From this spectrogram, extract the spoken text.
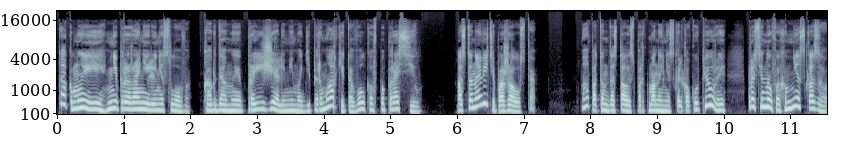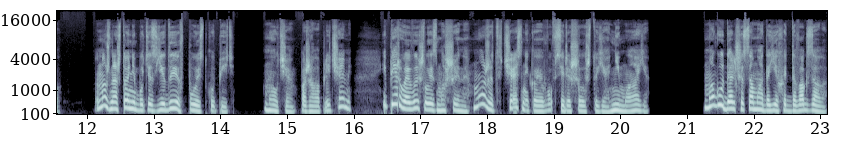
Так мы и не проронили ни слова. Когда мы проезжали мимо гипермаркета, Волков попросил. «Остановите, пожалуйста» а потом достал из портмана несколько купюр и, протянув их мне, сказал, «Нужно что-нибудь из еды в поезд купить». Молча пожала плечами, и первая вышла из машины. Может, частника и вовсе решила, что я не немая. «Могу дальше сама доехать до вокзала»,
